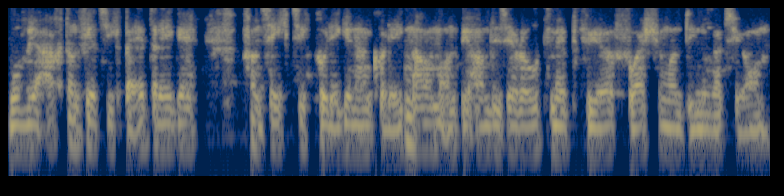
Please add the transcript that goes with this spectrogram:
wo wir 48 Beiträge von 60 Kolleginnen und Kollegen haben und wir haben diese Roadmap für Forschung und Innovation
